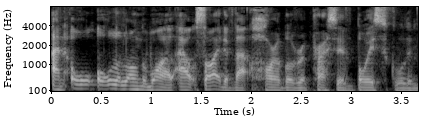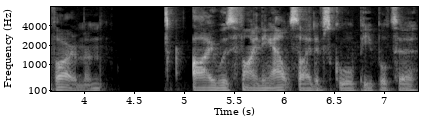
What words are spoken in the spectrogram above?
And all, all along the while outside of that horrible repressive boys school environment I was finding outside of school people to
